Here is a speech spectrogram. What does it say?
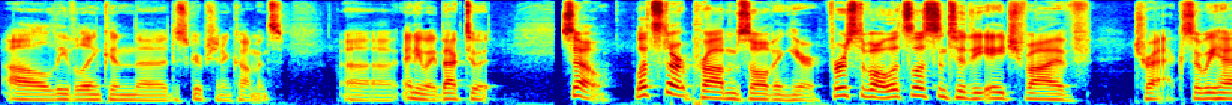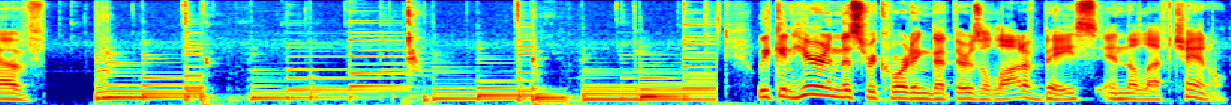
I'll leave a link in the description and comments. Uh, anyway, back to it. So let's start problem solving here. First of all, let's listen to the H5 track. So we have. We can hear in this recording that there's a lot of bass in the left channel.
